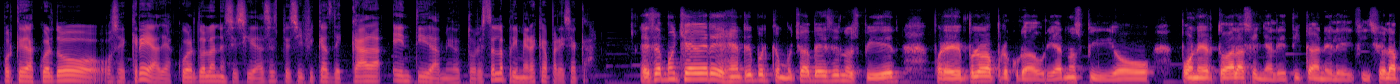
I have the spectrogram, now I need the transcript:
porque de acuerdo o se crea de acuerdo a las necesidades específicas de cada entidad, mi doctor. Esta es la primera que aparece acá. Esa es muy chévere, Henry, porque muchas veces nos piden, por ejemplo, la Procuraduría nos pidió poner toda la señalética en el edificio de la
